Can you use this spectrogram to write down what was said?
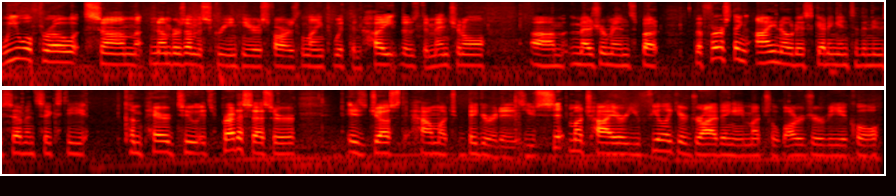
we will throw some numbers on the screen here as far as length, width, and height, those dimensional um, measurements. But the first thing I noticed getting into the new 760 compared to its predecessor is just how much bigger it is. You sit much higher, you feel like you're driving a much larger vehicle,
